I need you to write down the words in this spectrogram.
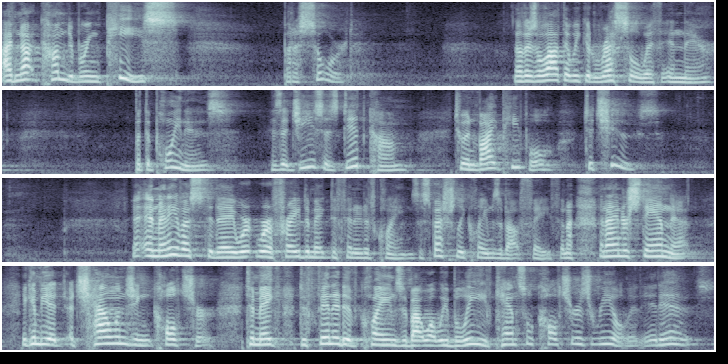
I've not come to bring peace, but a sword. Now, there's a lot that we could wrestle with in there. But the point is, is that Jesus did come to invite people to choose. And many of us today, we're, we're afraid to make definitive claims, especially claims about faith. And I, and I understand that. It can be a, a, challenging culture to make definitive claims about what we believe. Cancel culture is real, it, it is.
